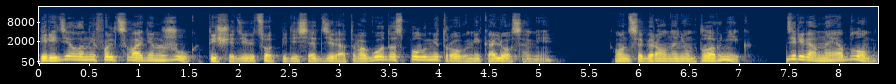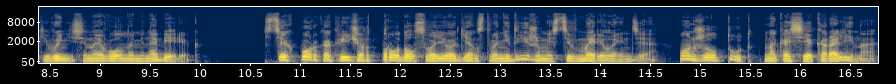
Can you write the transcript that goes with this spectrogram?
переделанный Volkswagen Жук 1959 года с полуметровыми колесами. Он собирал на нем плавник, деревянные обломки, вынесенные волнами на берег. С тех пор, как Ричард продал свое агентство недвижимости в Мэриленде, он жил тут, на косе Каролина,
